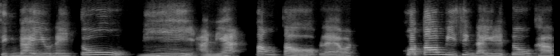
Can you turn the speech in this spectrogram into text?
สิ่งใดอยู่ในตู้ นี่ อันเนี้ยต้องตอบแล้วว่าครัวต้อมมีสิ่งใดอยู่ในตู้ครับ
